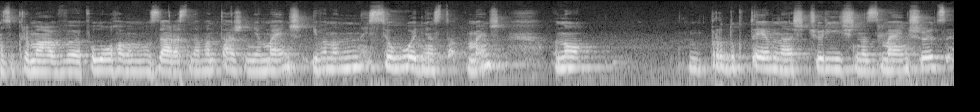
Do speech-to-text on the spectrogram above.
зокрема в пологовому зараз навантаження менше, і воно не сьогодні стало менше, воно продуктивна щорічно зменшується,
